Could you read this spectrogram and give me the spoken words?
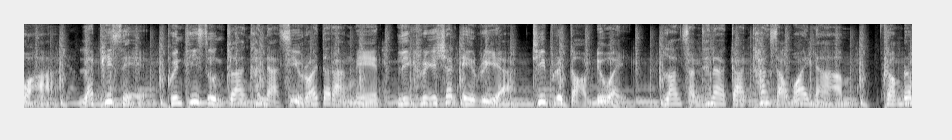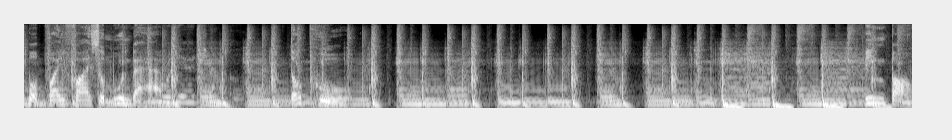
กว่า และพิเศษ พื้นที่ศูนย์กลางขนาด 400 ตารางเมตร Recreation Area ที่ประกอบด้วยลานสันทนาการข้างสระว่ายน้ำพร้อมระบบ Wi-Fi สมบูรณ์แบบ โต๊ะพูลปิงปอง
